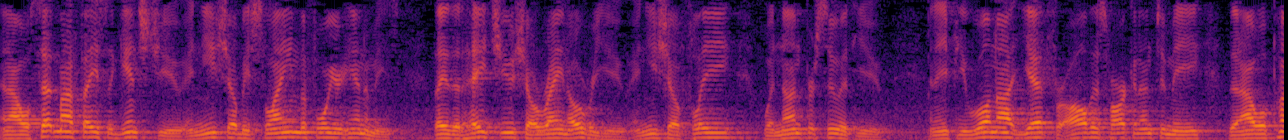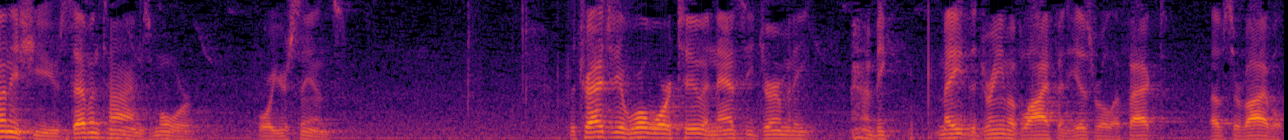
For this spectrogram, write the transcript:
And I will set my face against you, and ye shall be slain before your enemies. They that hate you shall reign over you, and ye shall flee when none pursueth you. And if you will not yet for all this hearken unto me, then I will punish you seven times more for your sins. The tragedy of World War II and Nazi Germany made the dream of life in Israel a fact of survival.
